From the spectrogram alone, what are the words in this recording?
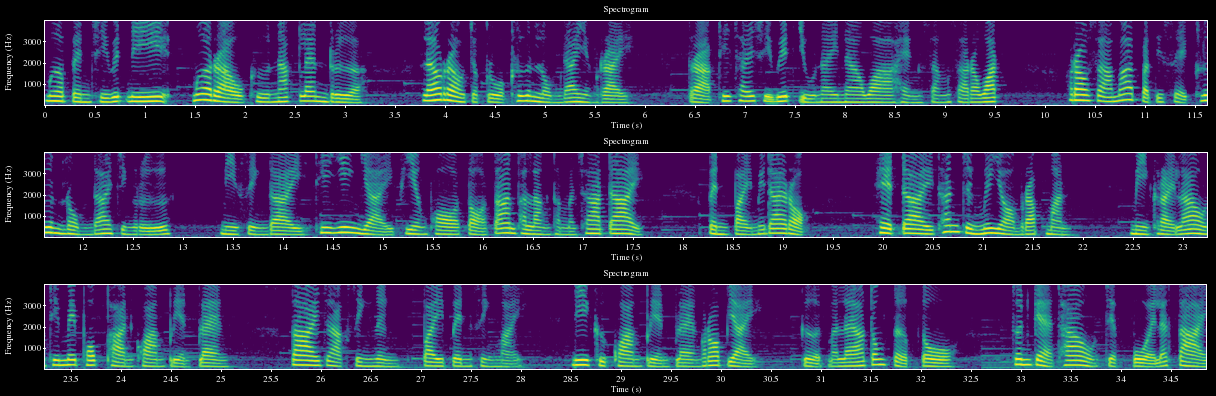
เมื่อเป็นชีวิตนี้เมื่อเราคือนักแล่นเรือ แล้วเราจะกลัวคลื่นลมได้อย่างไร ตราบที่ใช้ชีวิตอยู่ในนาวาแห่งสังสารวัตรเราสามารถปฏิเสธคลื่นลมได้จริงหรือ มีสิ่งใดที่ยิ่งใหญ่เพียงพอต่อต้านพลังธรรมชาติได้ เป็นไปไม่ได้หรอก เหตุใดท่านจึงไม่ยอมรับมัน มีใครเล่าที่ไม่พบผ่านความเปลี่ยนแปลง ตายจากสิ่งหนึ่งไปเป็นสิ่งใหม่ นี่คือความเปลี่ยนแปลงรอบใหญ่ เกิดมาแล้วต้องเติบโต จนแก่เท่าเจ็บป่วยและตาย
